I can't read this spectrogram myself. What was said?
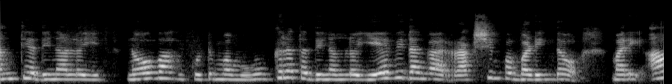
అంత్య దినాల్లో నోవాహు కుటుంబము ఉగ్రత దినంలో ఏ విధంగా రక్షింపబడిందో మరి ఆ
